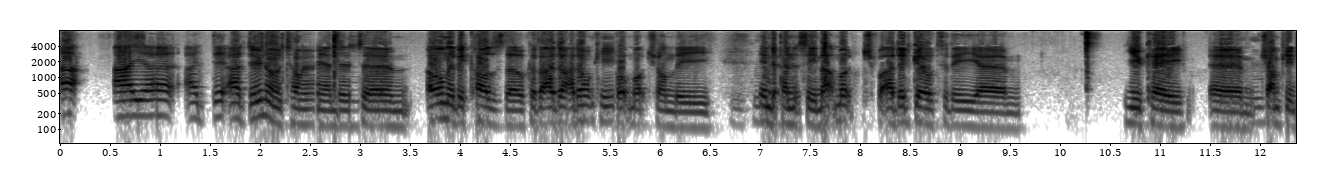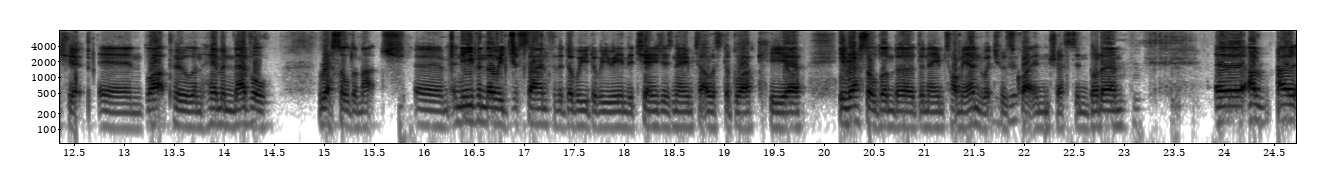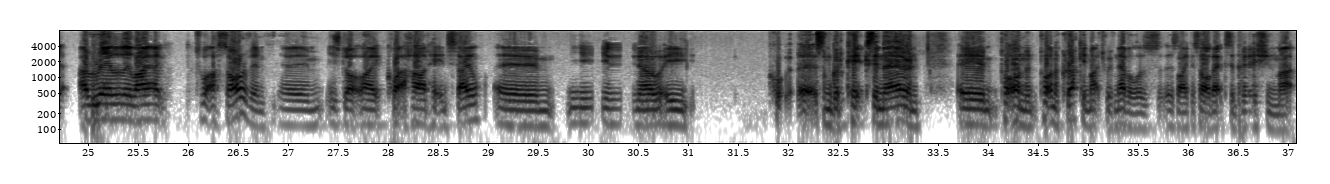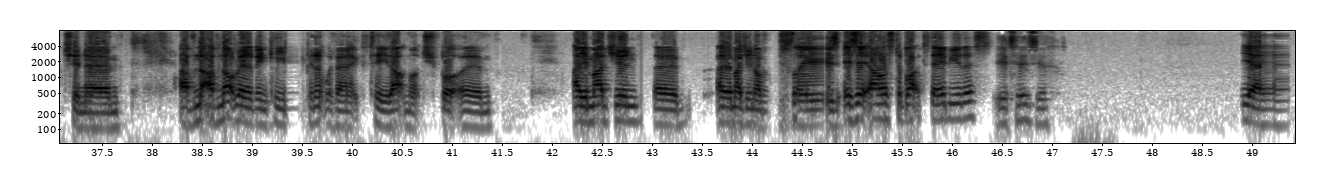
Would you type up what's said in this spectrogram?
Uh, I uh, I, di- I do know Tommy Enders um, only because though because I don't I don't keep up much on the independent scene that much, but I did go to the um, UK um, Championship in Blackpool, and him and Neville wrestled a match. Um, and even though he just signed for the WWE and they changed his name to Aleister Black, he uh, he wrestled under the name Tommy End, which was quite interesting. But um, uh, I, I I really liked what I saw of him. Um, he's got like quite a hard hitting style. Um, you, you know, he uh, some good kicks in there and um, put on put on a cracking match with Neville as, as like a sort of exhibition match. And um, I've not I've not really been keeping up with NXT that much, but um, I imagine uh, I imagine obviously is, is it Aleister Black's debut this? It is, yeah. Yeah.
